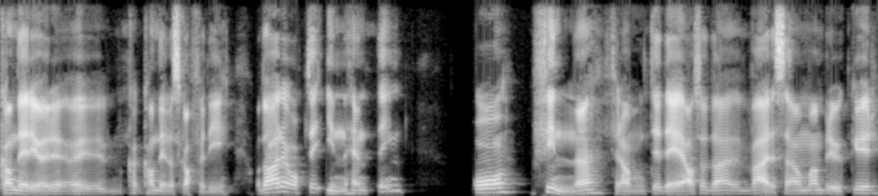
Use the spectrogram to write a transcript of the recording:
kan, dere gjøre, uh, kan dere skaffe de? Og Da er det opp til innhenting og finne fram til det. Altså det være seg om man bruker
